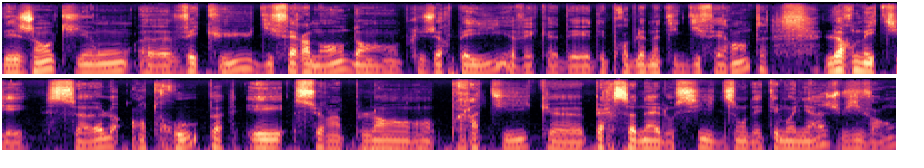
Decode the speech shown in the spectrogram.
des gens qui ont euh, vécu différemment dans plusieurs pays avec des, des, problématiques différentes, leur métier, seul, en troupe, et sur un plan pratique, euh, personnel aussi, ils ont des témoignages vivants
